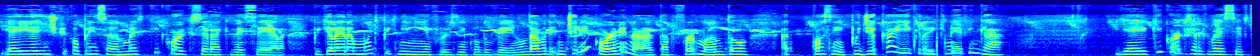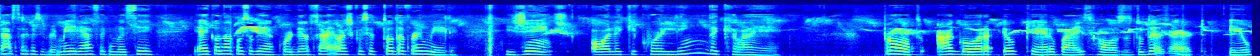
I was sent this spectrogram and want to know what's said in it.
E aí a gente ficou pensando, mas que cor que será que vai ser ela? Porque ela era muito pequenininha, a florzinha, quando veio. Não, dava, não tinha nem cor nem nada, tava formando. Então, assim, podia cair aquilo ali que não ia vingar. E aí, que cor que será que vai ser? Ah, será que vai ser vermelha? Ah, será que vai ser? E aí, quando ela ganhar a cor dela, eu falei, ah, eu acho que vai ser toda vermelha. E, gente, olha que cor linda que ela é. Pronto, agora eu quero mais rosas do deserto. Eu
